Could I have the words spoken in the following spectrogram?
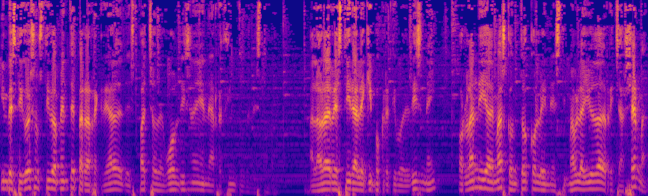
investigó exhaustivamente para recrear el despacho de Walt Disney en el recinto del estudio. A la hora de vestir al equipo creativo de Disney, Orlandi además contó con la inestimable ayuda de Richard Sherman,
